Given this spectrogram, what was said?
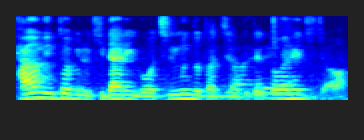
다음 인터뷰를 기다리고 질문도 던지고 아, 그때 네. 또 해주죠.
